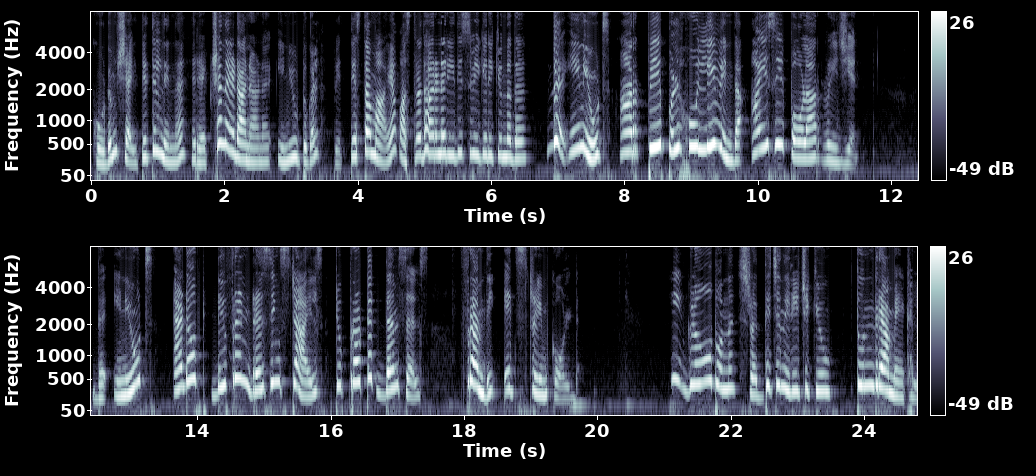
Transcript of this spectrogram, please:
കൊടും ശൈത്യത്തിൽ നിന്ന് രക്ഷ നേടാനാണ് ഇന്യൂട്ടുകൾ വ്യത്യസ്തമായ വസ്ത്രധാരണ രീതി സ്വീകരിക്കുന്നത്. The Inuits are people who live in the icy polar region the Inuits adopt different dressing styles to protect themselves from the extreme cold ഈ ഗ്ലോബ് ഒന്ന് ശ്രദ്ധിച്ച് നിരീക്ഷിക്കൂ. തുന്ദ്ര മേഖല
